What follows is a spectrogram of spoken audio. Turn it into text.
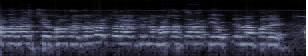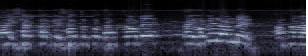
আবার রাষ্ট্রীয় ক্ষমতা দখল করার জন্য মাথা চারা দিয়ে উঠতে না পারে। তাই সরকারকে সতর্ক থাকতে হবে। তাই অবিলম্বে আপনারা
